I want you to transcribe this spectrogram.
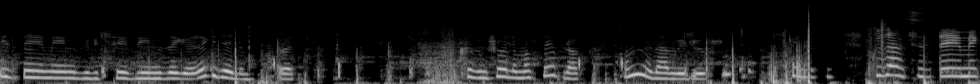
Biz de yemeğimizi bitirdiğimize göre gidelim. Evet. Kızım şöyle masaya bırak. Onu neden veriyorsun? Kuzen sizde yemek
